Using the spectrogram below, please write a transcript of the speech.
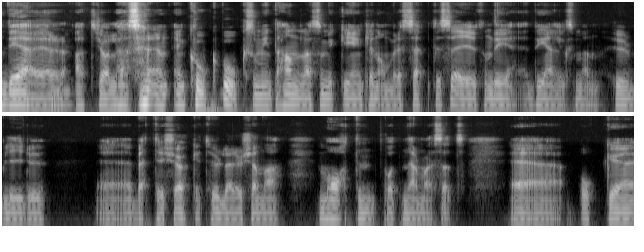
det är att jag läser en, en kokbok som inte handlar så mycket egentligen om recept i sig utan det, det är liksom en hur blir du eh, bättre i köket, hur lär du känna maten på ett närmare sätt. Eh, och eh,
